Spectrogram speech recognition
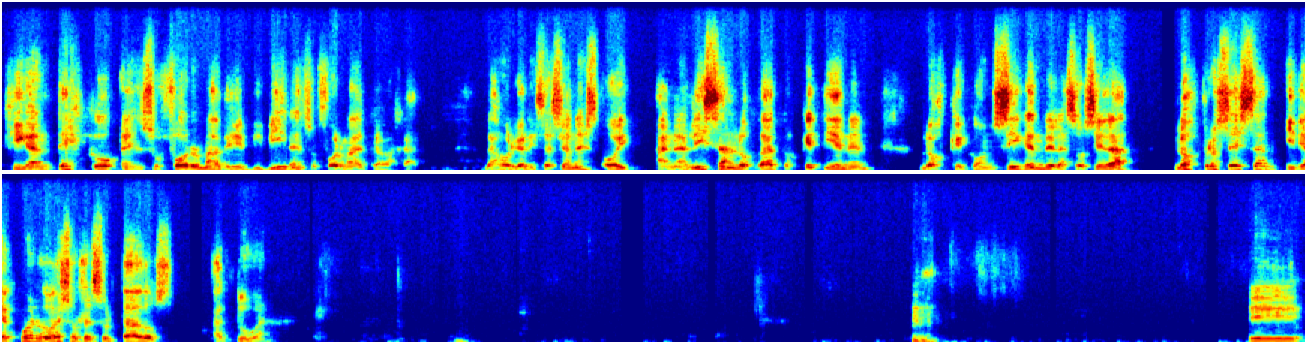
gigantesco en su forma de vivir, en su forma de trabajar. Las organizaciones hoy analizan los datos que tienen, los que consiguen de la sociedad, los procesan y de acuerdo a esos resultados actúan. Eh,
